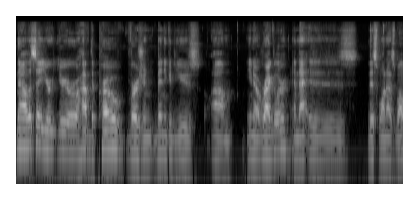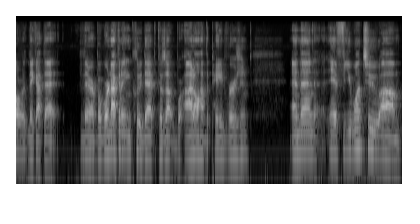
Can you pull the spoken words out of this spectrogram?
Now let's say you're you have the pro version, then you could use um, you know regular, and that is this one as well. They got that there, but we're not going to include that because I, I don't have the paid version. And then if you want to um,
